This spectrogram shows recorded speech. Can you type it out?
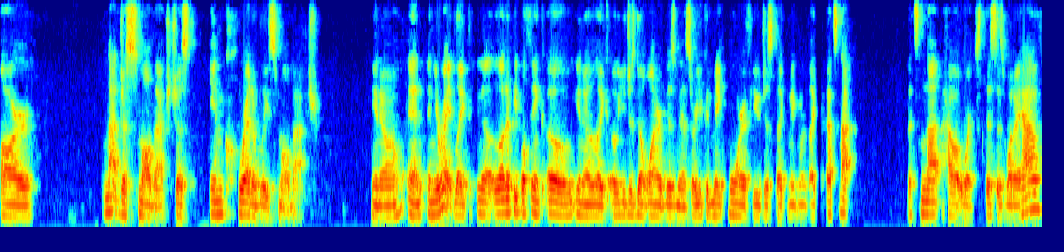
are not just small batch just incredibly small batch you know and and you're right like you know, a lot of people think oh you know like oh you just don't want our business or you could make more if you just like make more like that's not that's not how it works. This is what I have.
